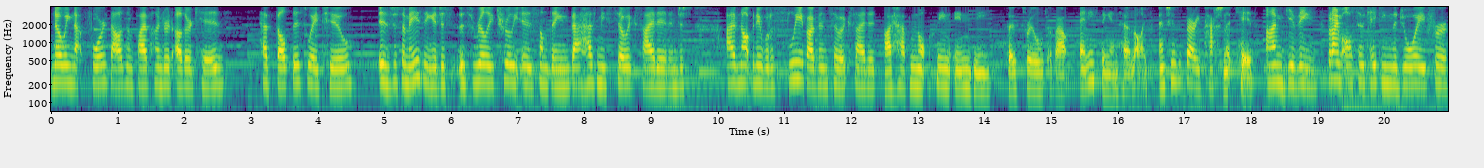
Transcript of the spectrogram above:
knowing that 4,500 other kids have felt this way too, is just amazing. It just, this really truly is something that has me so excited and just I've not been able to sleep. I've been so excited. I have not seen Indi so thrilled about anything in her life, and she's a very passionate kid. I'm giving, but I'm also taking the joy for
